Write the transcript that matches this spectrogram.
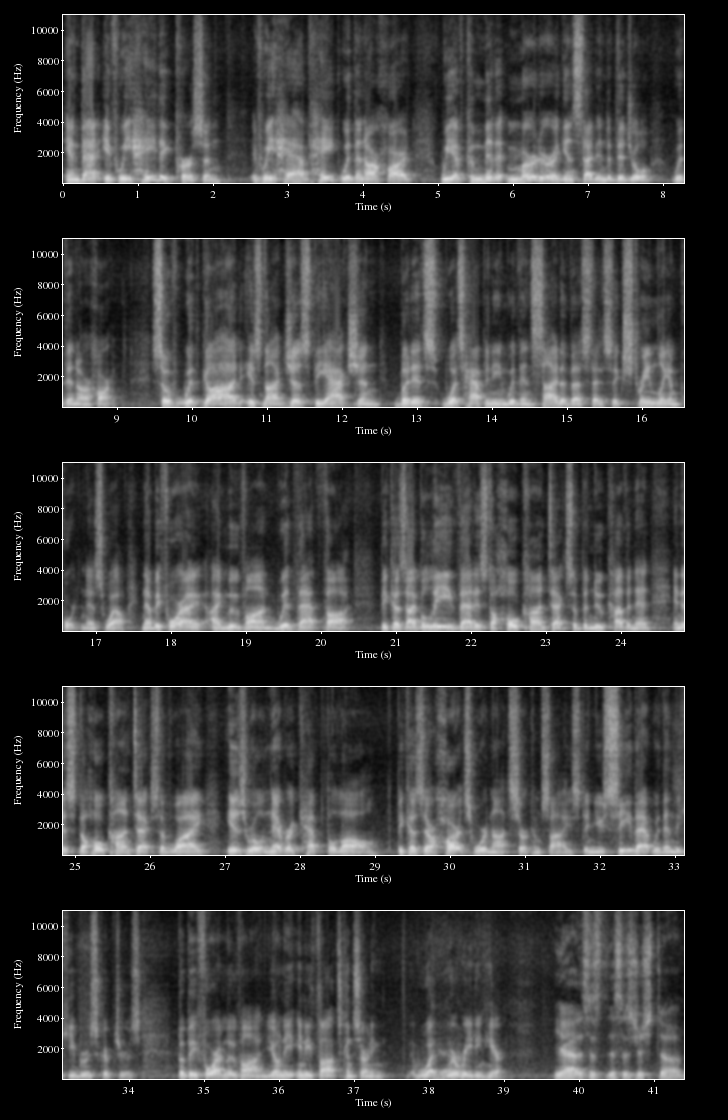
And that if we hate a person, if we have hate within our heart, we have committed murder against that individual within our heart. So with God, it's not just the action, but it's what's happening within inside of us that is extremely important as well. Now, before I, I move on with that thought, because I believe that is the whole context of the new covenant, and it's the whole context of why Israel never kept the law, because their hearts were not circumcised, and you see that within the Hebrew scriptures. But before I move on, Yoni, any thoughts concerning what yeah. we're reading here. Yeah, this is this is just uh,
